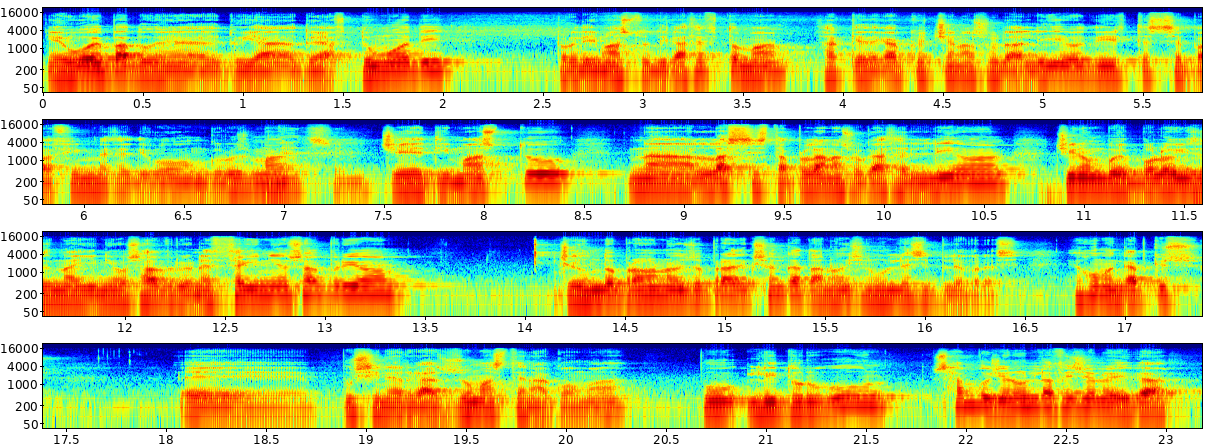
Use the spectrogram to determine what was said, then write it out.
Εγώ είπα του, ε, του, του εαυτού μου ότι προετοιμάσαι ότι κάθε εβδομάδα θα έρχεται κάποιο και να σου λαλεί ότι ήρθε σε επαφή με θετικό κρούσμα ναι, και ετοιμάσου να αλλάσει τα πλάνα σου κάθε λίγο. Τι που υπολόγιζε να γίνει ω αύριο, δεν θα γίνει ω αύριο. Και αυτό το πράγμα νομίζω πρέπει να δείξουν κατανόηση όλε οι πλευρέ. Έχουμε κάποιου ε, που συνεργαζόμαστε ακόμα που λειτουργούν σαν που γεννούν φυσιολογικά.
